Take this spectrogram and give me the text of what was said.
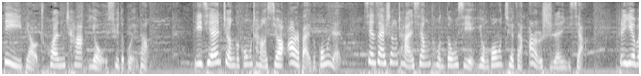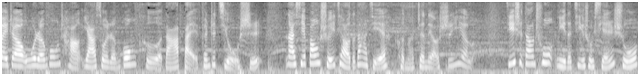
地表穿插有序的轨道。以前整个工厂需要二百个工人，现在生产相同的东西，用工却在二十人以下。这意味着无人工厂压缩人工可达百分之九十，那些包水饺的大姐可能真的要失业了。即使当初你的技术娴熟，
